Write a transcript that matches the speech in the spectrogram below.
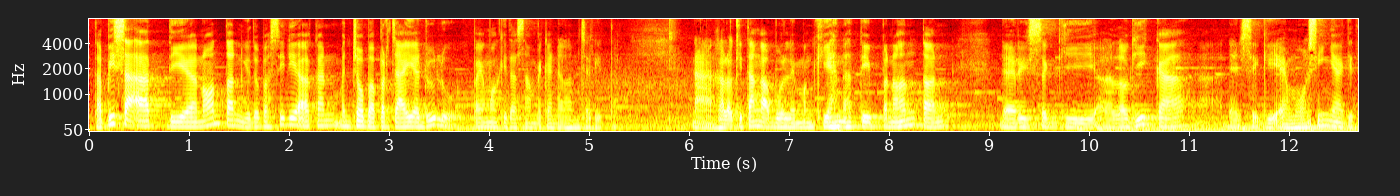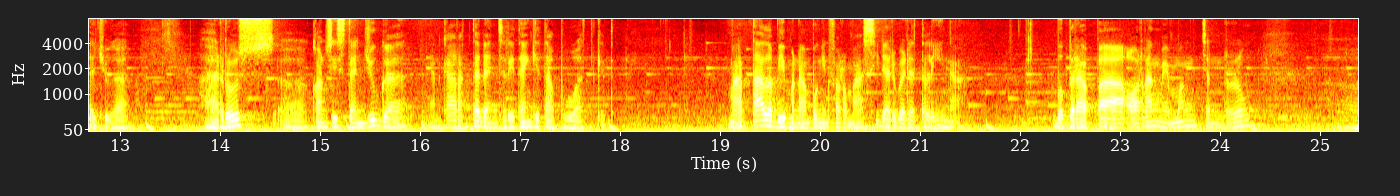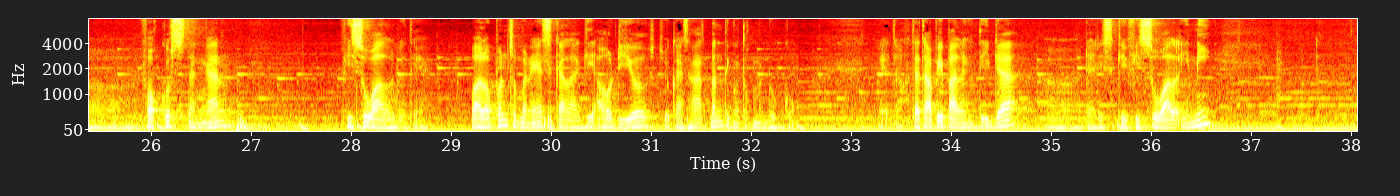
tapi saat dia nonton gitu pasti dia akan mencoba percaya dulu apa yang mau kita sampaikan dalam cerita nah kalau kita nggak boleh mengkhianati penonton dari segi uh, logika nah, dari segi emosinya kita juga harus uh, konsisten juga dengan karakter dan cerita yang kita buat gitu mata lebih menampung informasi daripada telinga. Beberapa orang memang cenderung uh, fokus dengan visual gitu ya. Walaupun sebenarnya sekali lagi audio juga sangat penting untuk mendukung. Gitu. Tetapi paling tidak uh, dari segi visual ini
